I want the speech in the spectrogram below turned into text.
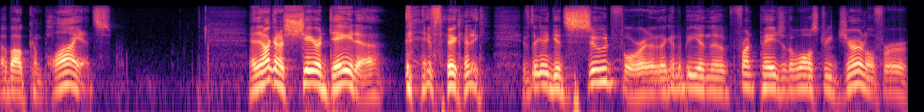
about compliance. And they're not going to share data if they're going to, if they're going to get sued for it, or they're going to be in the front page of the Wall Street Journal for,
